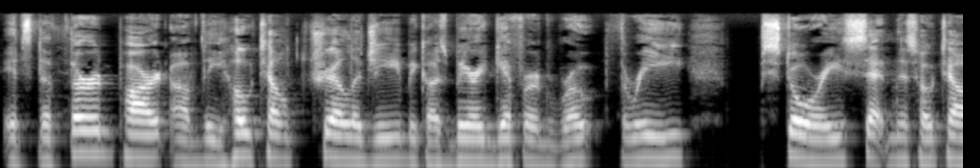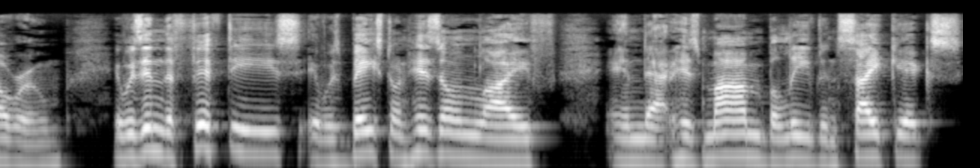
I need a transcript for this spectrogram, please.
It's the third part of the Hotel trilogy because Barry Gifford wrote three stories set in this hotel room. It was in the 50s. It was based on his own life and that his mom believed in psychics.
